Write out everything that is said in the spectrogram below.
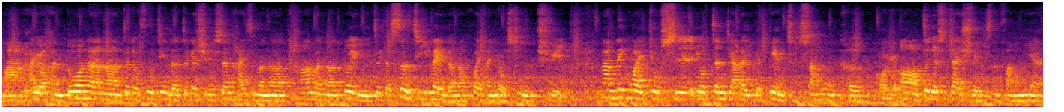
嘛，还有很多呢呢这个附近的这个学生孩子们呢，他们呢对于这个设计类的呢会很有兴趣。那另外就是又增加了一个电子商务科，哦，这个是在学制方面，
